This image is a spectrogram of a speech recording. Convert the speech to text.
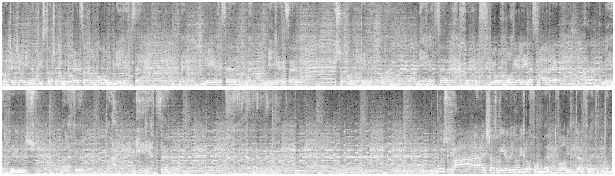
Vagy hogyha minden tiszta csak úgy tetszett, akkor mondjuk még egyszer. Meg még egyszer, meg még egyszer, és akkor tényleg talán még egyszer? Jó, oké, elég lesz már, de hát miért végül is belefér talán még egyszer? Bocs, állj, srácok, él még a mikrofon, mert valamit itt elfelejtettem.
